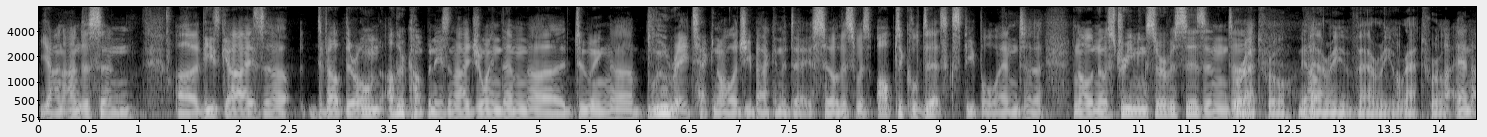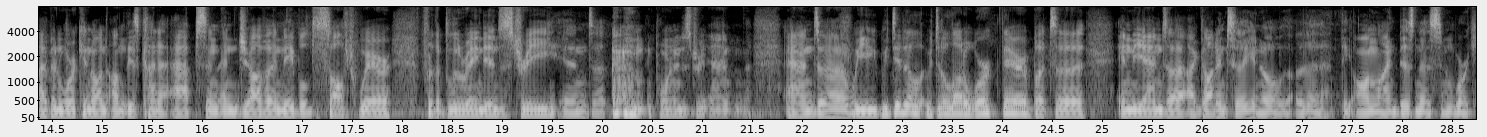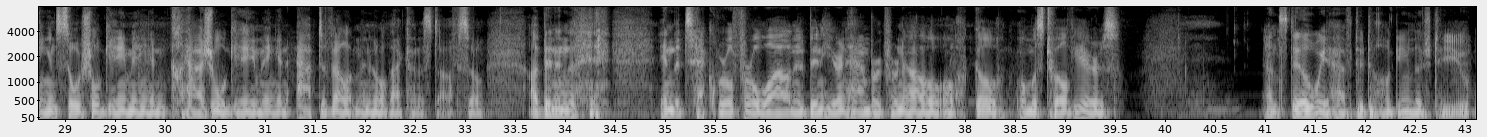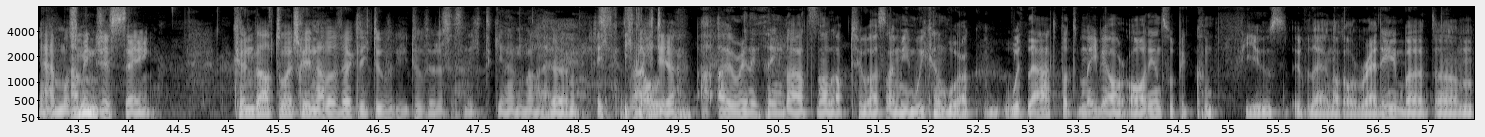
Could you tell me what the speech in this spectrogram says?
Jan Andersen. Uh, these guys uh, developed their own other companies, and I joined them uh, doing uh, Blu-ray technology back in the day. So this was optical discs, people, and uh, no no streaming services and uh, retro, very very retro. and I've been working on, on these kind of apps and, and Java enabled software for the Blu-ray industry and uh, porn industry, and and uh, we we did a, we did a lot of work there. But uh, in the end, uh, I got into you know the the online business and working in social gaming and casual gaming and app development and all that kind of stuff. So I've been in the in the tech world for a while, and I've been here in Hamburg for now oh go almost twelve years. And still, we have to talk English to you. Ja, muss I mean, just saying. Können wir auf Deutsch reden, aber wirklich, du, du würdest es nicht gern mal hören. Ich, ich Sag glaub, dir. I I really think that's not up to us. I mean, we can work with that, but maybe our audience would be confused if they're not already. But um,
